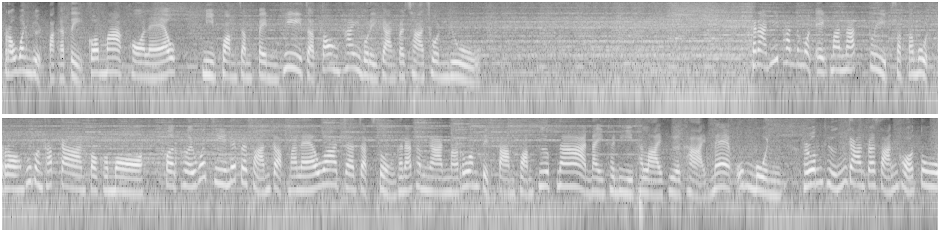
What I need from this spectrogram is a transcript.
เพราะวันหยุดปกติก็มากพอแล้ว มีความจำเป็นที่จะต้องให้บริการประชาชนอยู่ ขณะที่พันตำรวจเอกมานัดกลีบสัตบุตรรองผู้บังคับการปคม เปิดเผยว่าจีนได้ประสานกลับมาแล้วว่าจะจัดส่งคณะทำงานมาร่วมติดตามความคืบหน้าในคดีทลายเครือข่ายแม่อุ้มบุญ รวมถึงการประสานขอตัว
